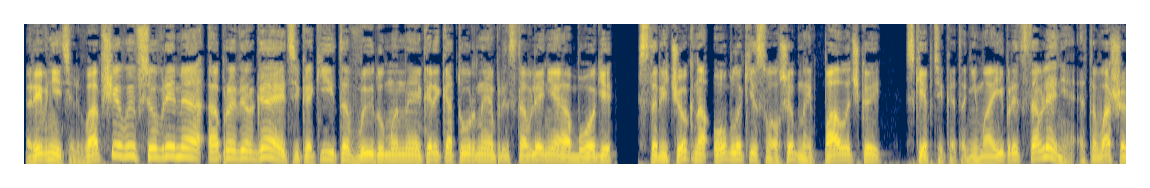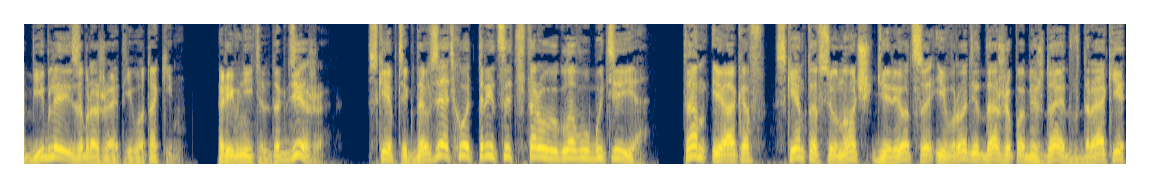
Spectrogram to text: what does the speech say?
Ревнитель, вообще вы все время опровергаете какие-то выдуманные карикатурные представления о Боге, старичок на облаке с волшебной палочкой. Скептик, это не мои представления, это ваша Библия изображает его таким. Ревнитель, да где же? Скептик, да взять хоть 32 главу Бытия. Там Иаков с кем-то всю ночь дерется и вроде даже побеждает в драке,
